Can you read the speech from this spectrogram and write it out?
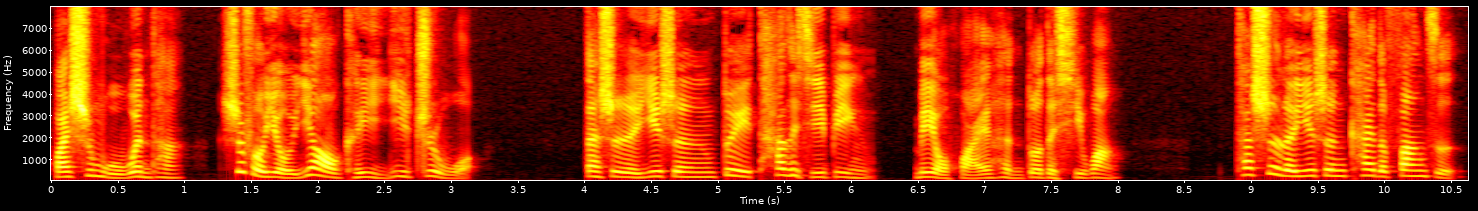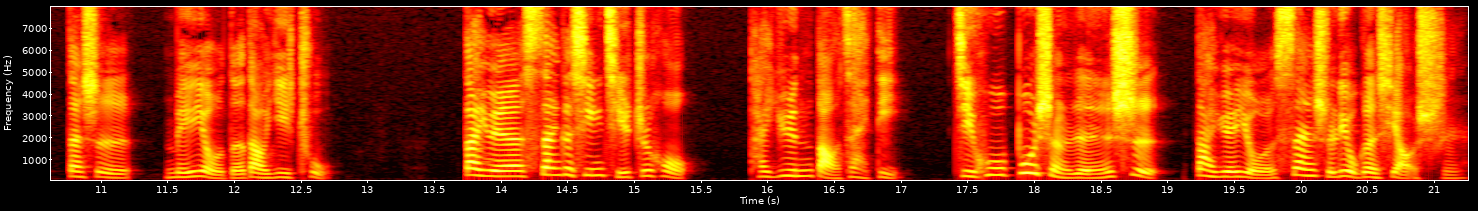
怀师母问他是否有药可以医治我，但是医生对他的疾病没有怀很多的希望。他试了医生开的方子，但是没有得到益处。大约三个星期之后，他晕倒在地，几乎不省人事，大约有三十六个小时。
